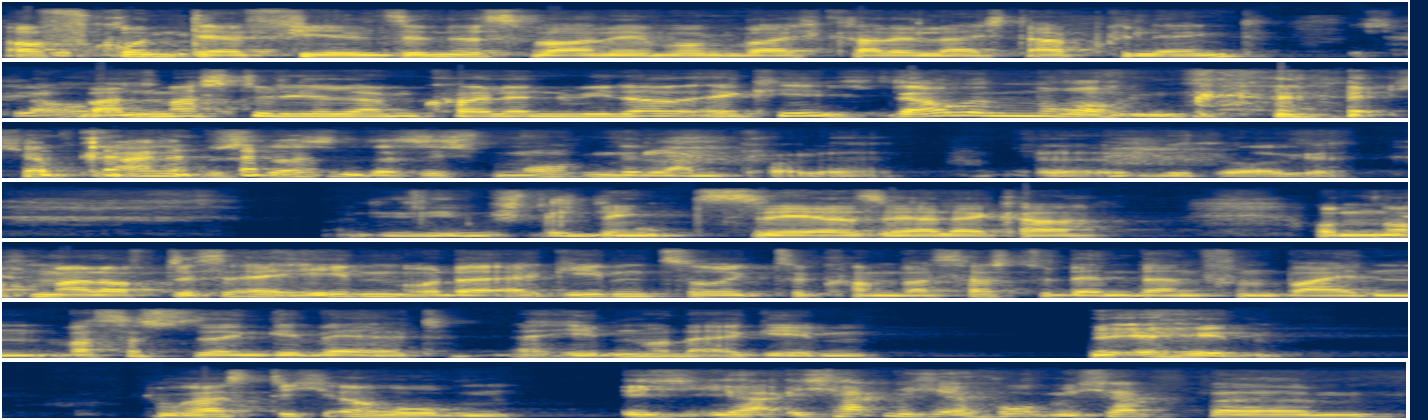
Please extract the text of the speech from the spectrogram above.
Aufgrund der vielen Sinneswahrnehmung war ich gerade leicht abgelenkt. Glaube, Wann machst du die Lammkeulen wieder, Ecki? Ich glaube morgen. Ich habe gerade beschlossen, dass ich morgen eine Lammkeule äh, besorge. Und die sieben Stunden. Klingt sehr, sehr lecker. Um nochmal auf das Erheben oder Ergeben zurückzukommen, was hast du denn dann von beiden, was hast du denn gewählt? Erheben oder Ergeben? Nee, erheben. Du hast dich erhoben. Ich, ja, ich habe mich erhoben. Ich habe ähm,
